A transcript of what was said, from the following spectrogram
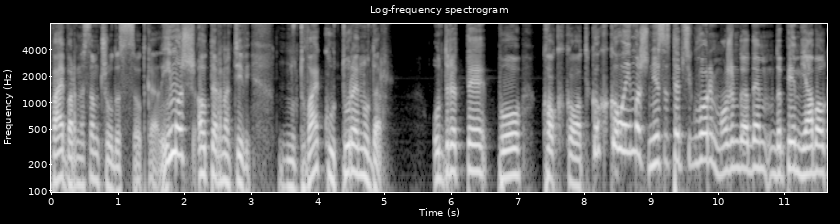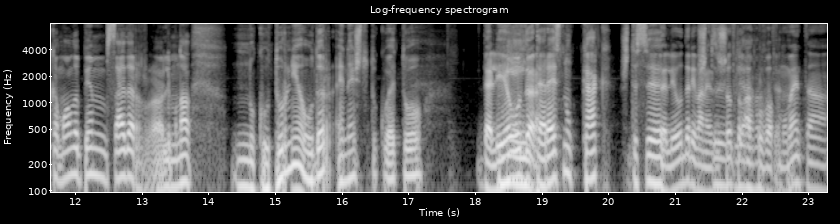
Viber не съм чул да се отказва. Имаш альтернативи. Но това е културен удар. Удрят те по Кока-колата. Кока-кола имаш, ние с теб си говорим, можем да, ядем, да пием ябълка, можем да пием сайдър, лимонад. Но културният удар е нещото, което Дали е е удар? интересно как ще се... Дали е удар, Иване? ще Защото ако в момента,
